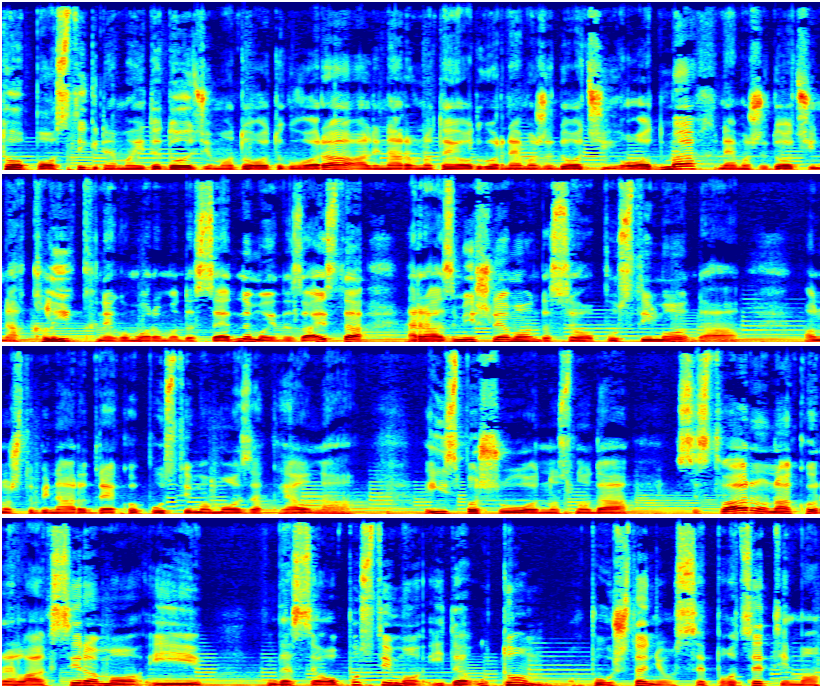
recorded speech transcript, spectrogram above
to postignemo i da dođemo do odgovora, ali naravno taj odgovor ne može doći odmah, ne može doći na klik, nego moramo da sednemo i da zaista razmišljamo, da se opustimo, da ono što bi narod rekao pustimo mozak jel, na ispašu, odnosno da se stvarno onako relaksiramo i da se opustimo i da u tom opuštanju se podsjetimo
